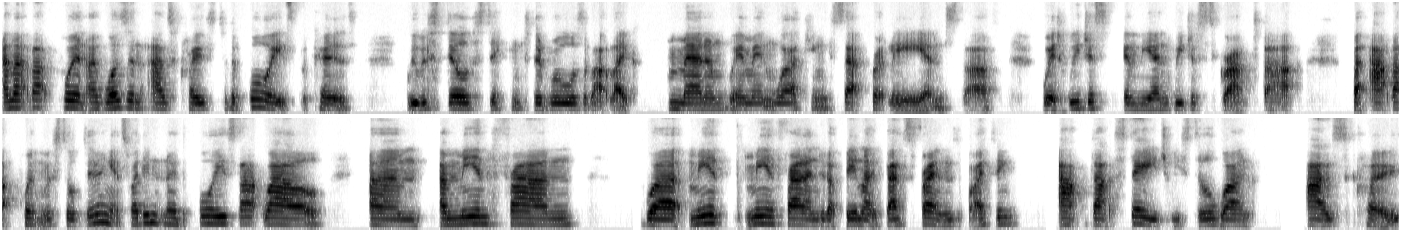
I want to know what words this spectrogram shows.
And at that point, I wasn't as close to the boys because we were still sticking to the rules about like men and women working separately and stuff, which we just, in the end, we just scrapped that. But at that point, we were still doing it. So I didn't know the boys that well. Um, and me and Fran were, me and, me and Fran ended up being like best friends. But I think at that stage, we still weren't as close.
